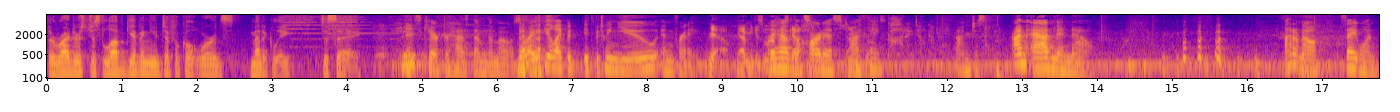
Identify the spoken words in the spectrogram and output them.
the writers just love giving you difficult words medically to say? His character has them the most. I feel like bet- it's between you and Freddie. Yeah, yeah, I mean, because They Murphy's have the got some hardest. I huge ones. thank God I have any. I'm just. I'm admin now. I don't know. Say one.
